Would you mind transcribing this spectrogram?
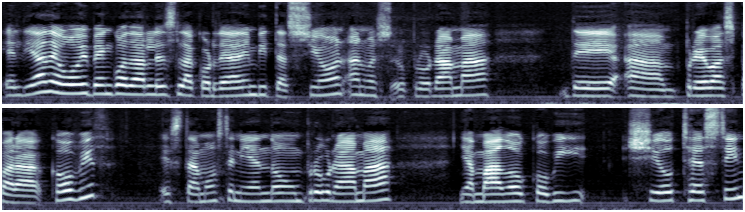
El día de hoy vengo a darles la cordial invitación a nuestro programa de um, pruebas para COVID. Estamos teniendo un programa llamado COVID Shield Testing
